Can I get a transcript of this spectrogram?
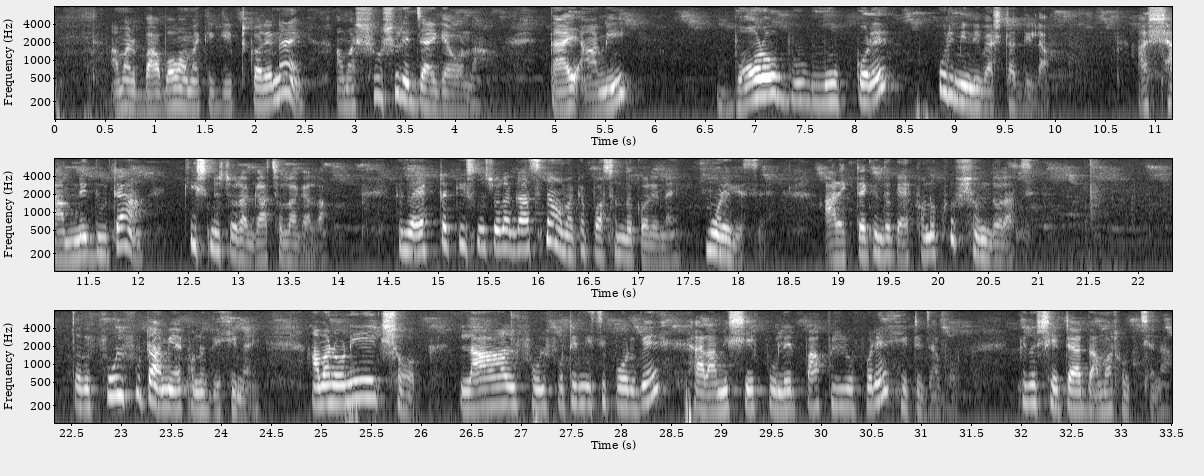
আমার বাবাও আমাকে গিফট করে নাই, আমার শ্বশুরের জায়গাও না। তাই আমি বড় মুখ করে উর্মি নিবাসটা দিলাম। আর সামনে দুটা কৃষ্ণচূড়া গাছও লাগালাম। কিন্তু একটা কৃষ্ণচূড়া গাছ না আমাকে পছন্দ করে নাই, মরে গেছে। আরেকটা কিন্তু এখনও খুব সুন্দর আছে। তবে ফুল ফুটা আমি এখনও দেখি নাই। আমার অনেক শখ। লাল ফুল ফুটে নিচে পড়বে আর আমি সেই ফুলের পাপড়ির উপরে হেঁটে যাব। কিন্তু সেটা আর আমার হচ্ছে না।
